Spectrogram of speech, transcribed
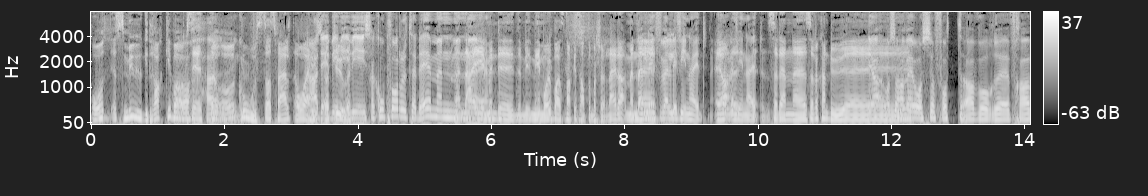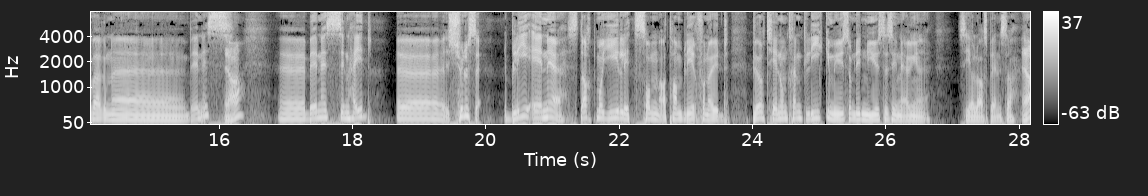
Og smugdrakk i baksetet og koste oss fælt. Å, jeg Ja, det, vi, vi, vi skal ikke oppfordre til det, men, men Nei, eh, men det, vi, må jo bare snakke sant om oss sjøl. Nei da, men veldig, eh, veldig fin heid. ja, Veldig fin heid. så, den, så da kan du eh, Ja, og så har jeg jo også fått av vår fraværende Benis. Ja, Eh, Benis sin heid. Uh, Schulze. Bli enige. Start må gi litt sånn at han blir fornøyd. Bør tjene omtrent like mye som de nyeste signeringene, sier Lars Benestad. ja.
